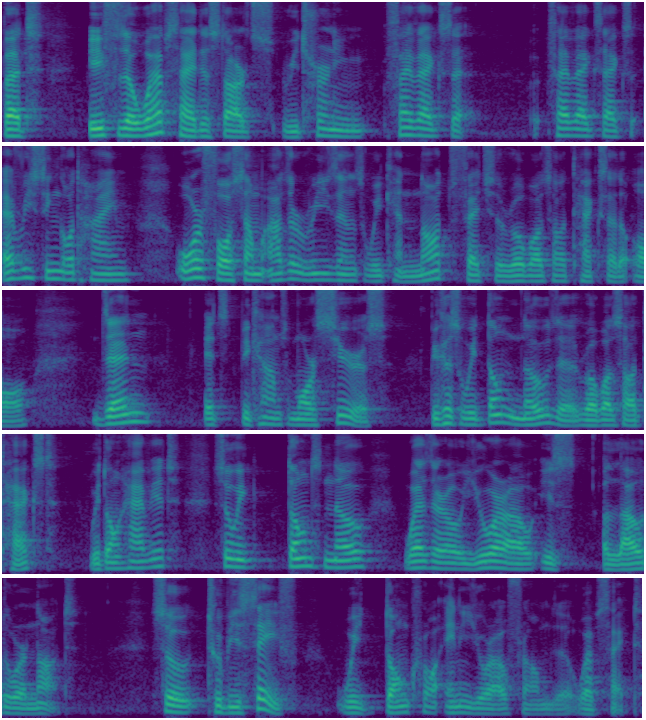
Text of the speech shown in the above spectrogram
But if the website starts returning 5x 5xx every single time, or for some other reasons we cannot fetch the robots.txt at all, then it becomes more serious because we don't know the robots.txt, we don't have it, so we don't know whether a URL is allowed or not. So to be safe, we don't crawl any URL from the website.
